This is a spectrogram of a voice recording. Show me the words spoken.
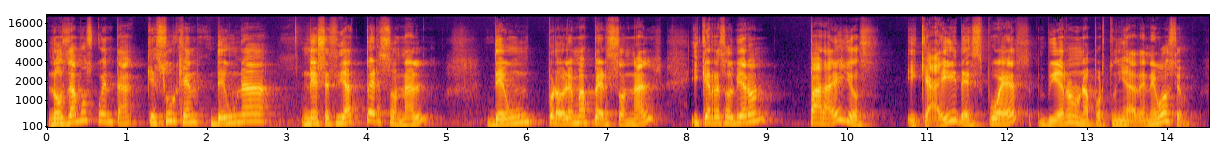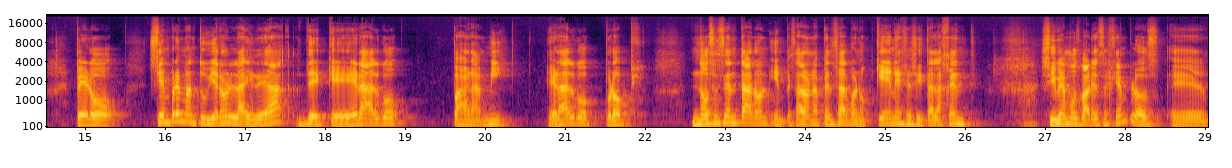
nos damos cuenta que surgen de una necesidad personal, de un problema personal y que resolvieron para ellos y que ahí después vieron una oportunidad de negocio. Pero siempre mantuvieron la idea de que era algo para mí, era algo propio. No se sentaron y empezaron a pensar, bueno, ¿qué necesita la gente? Si vemos varios ejemplos, eh,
